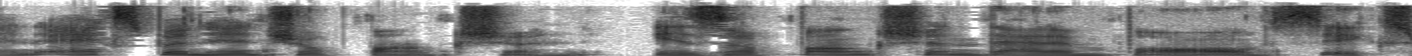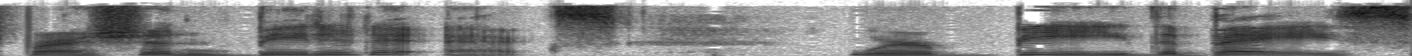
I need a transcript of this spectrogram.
An exponential function is a function that involves the expression b to the x, where b, the base,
